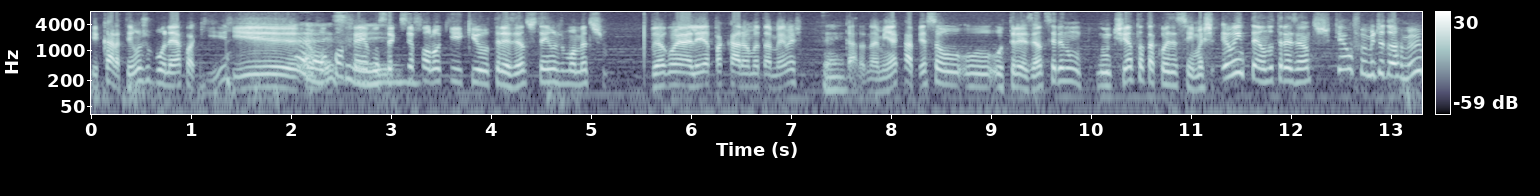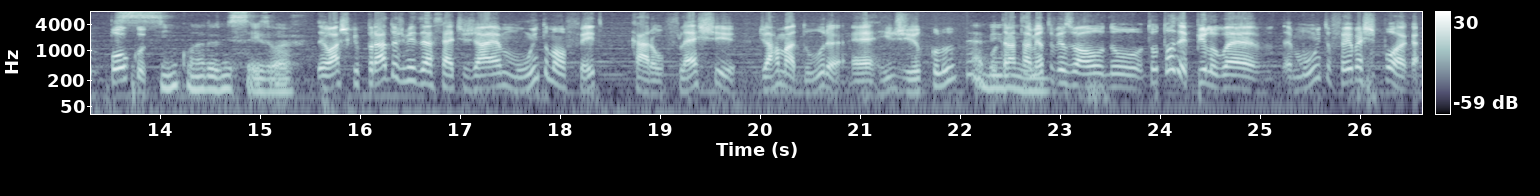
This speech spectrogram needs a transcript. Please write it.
E, cara, tem uns bonecos aqui que É, eu vou confiar em você que você falou que, que o 300 tem uns momentos vergonha alheia pra caramba também, mas, Tem. cara, na minha cabeça o, o, o 300 ele não, não tinha tanta coisa assim. Mas eu entendo o 300 que é um filme de 2000 e pouco. 5, né? 2006, eu acho. Eu acho que pra 2017 já é muito mal feito. Cara, o Flash de armadura é ridículo. É O tratamento visual no. to- Todo epílogo é, é muito feio, mas, porra, cara,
